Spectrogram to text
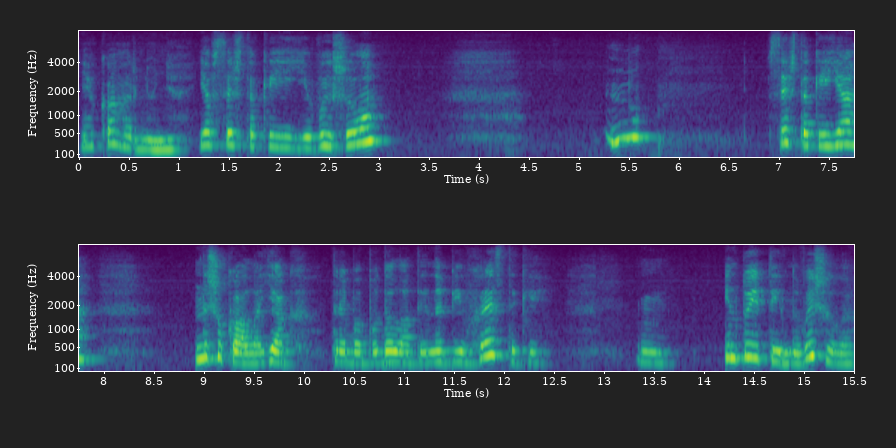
Яка гарнюня. Я все ж таки її вишила. Ну, все ж таки я не шукала, як треба подолати напівхрестики. Інтуїтивно вишила,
